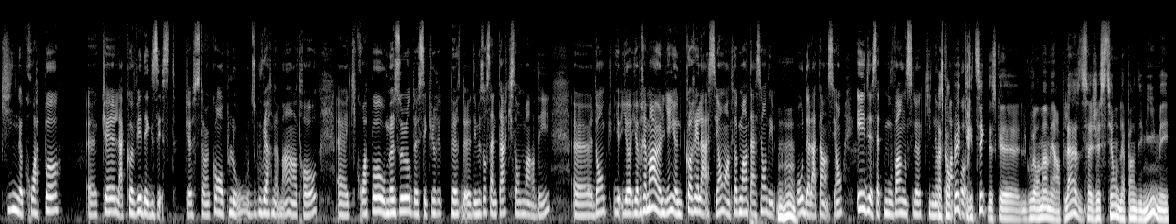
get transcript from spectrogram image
qui ne croient pas euh, que la COVID existe que c'est un complot du gouvernement, entre autres, euh, qui croient pas aux mesures de sécurité, de- de- des mesures sanitaires qui sont demandées. Euh, donc, il y, a- il y a vraiment un lien, il y a une corrélation entre l'augmentation des Mhm. de la tension et de cette mouvance-là qui ne Parce qu'on croit peut pas. être critique de ce que le gouvernement met en place, de sa gestion de la pandémie, mais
